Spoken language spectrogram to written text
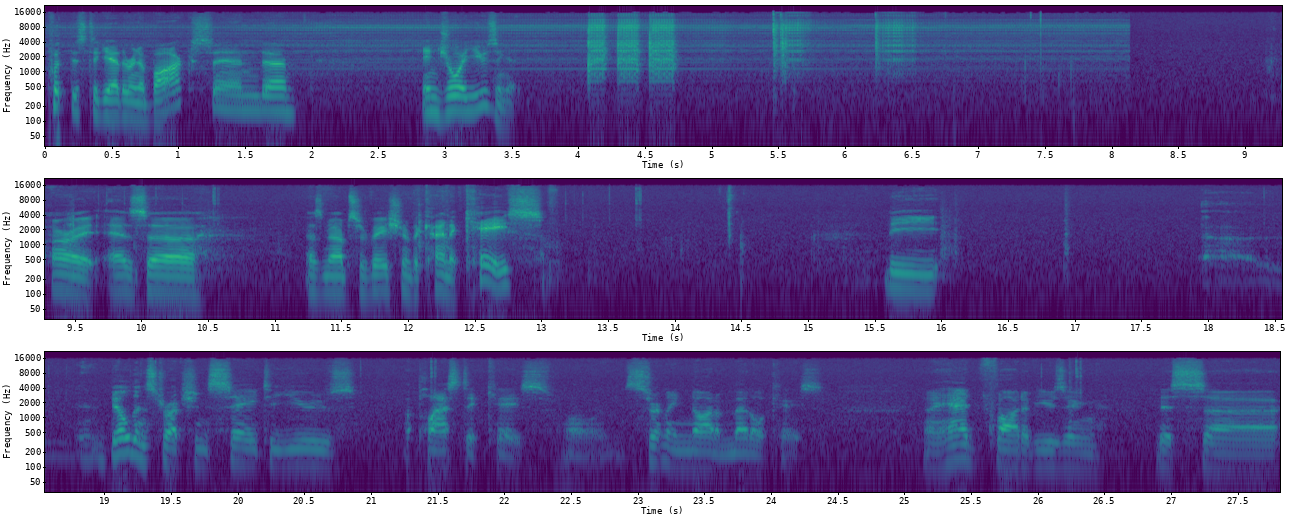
put this together in a box and uh, enjoy using it. Alright, as, uh, as an observation of the kind of case, the build instructions say to use a plastic case. Well, certainly not a metal case. I had thought of using this uh,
